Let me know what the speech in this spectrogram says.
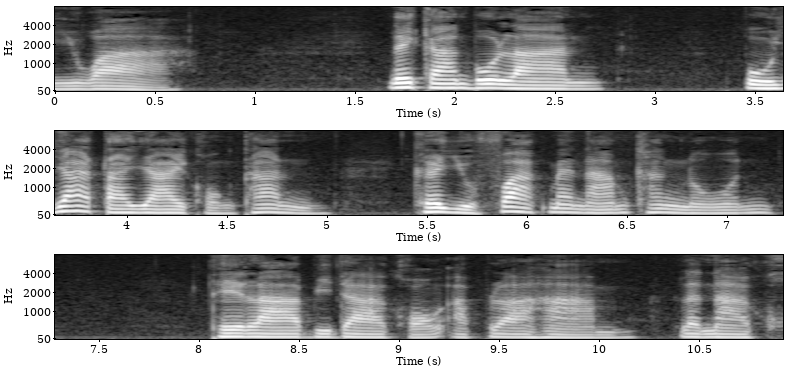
นี้ว่า ในการโบราณ ปู่ย่าตายายของท่าน เคยอยู่ฟากแม่น้ำข้างโน้น เทลาบิดาของอับราฮัมและนาโค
